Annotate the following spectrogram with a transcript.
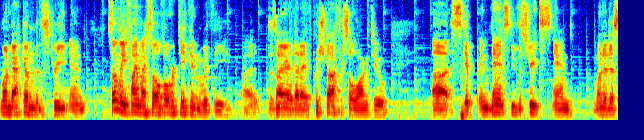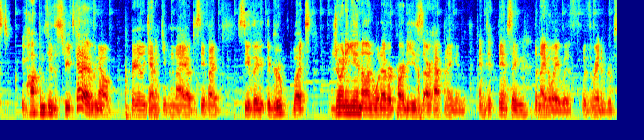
run back out into the street and suddenly find myself overtaken with the uh, desire that I've pushed off for so long to uh, skip and dance through the streets. And I'm gonna just be hopping through the streets, kind of, you know, barely kind of keeping an eye out to see if I see the, the group, but joining in on whatever parties are happening and and d- dancing the night away with with random groups.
